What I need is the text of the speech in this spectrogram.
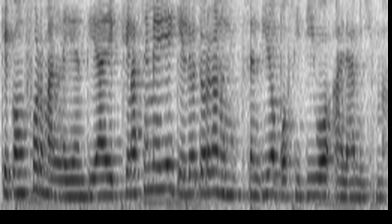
que conforman la identidad de clase media y que le otorgan un sentido positivo a la misma.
